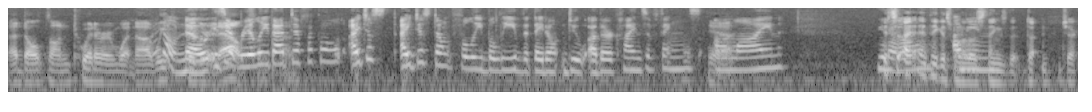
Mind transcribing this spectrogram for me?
adults on Twitter and whatnot. I we don't know. Is it out really that difficult? I just, I just don't fully believe that they don't do other kinds of things Yeah. online. You It's, know? I, I think it's one I of those things that D- Jeff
